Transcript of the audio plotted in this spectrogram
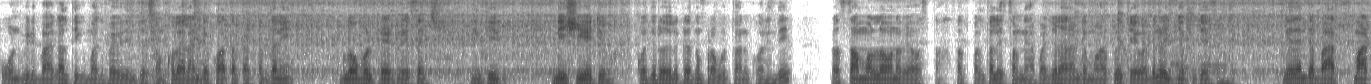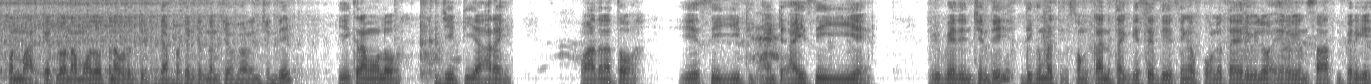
ఫోన్ విడిభాగాలు దిగుమతిపై విధించే సుంకలో ఎలాంటి కోత పెట్టొద్దని గ్లోబల్ ట్రేడ్ రీసెర్చ్ ఇంటి ఇనిషియేటివ్ కొద్ది రోజుల క్రితం ప్రభుత్వాన్ని కోరింది. ప్రస్తుతం అమల్లో ఉన్న వ్యవస్థ సత్ఫలితాలు ఇస్తున్న నేపథ్యంలో ఎలాంటి మార్పులు చేయవద్దని విజ్ఞప్తి చేసింది. లేదంటే భారత్ స్మార్ట్ ఫోన్ మార్కెట్లో నమోదవుతున్న వృద్ధి దెబ్బతింటుందని వివరించింది. ఈ క్రమంలో జీటీఆర్ఐ వాదనతో ఏసీఈటీ అంటే ఐసీఈఏ విభేదించింది. దిగుమతి సుంకాన్ని తగ్గిస్తే దేశీయంగా ఫోన్ల తయారీ విలువ ఇరవై ఎనిమిది శాతం పెరిగి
